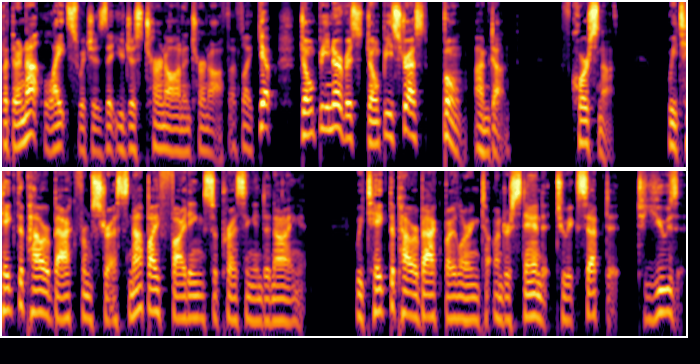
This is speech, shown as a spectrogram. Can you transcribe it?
but they're not light switches that you just turn on and turn off of like, yep, don't be nervous, don't be stressed, boom, I'm done. Of course not. We take the power back from stress not by fighting, suppressing, and denying it. We take the power back by learning to understand it, to accept it, to use it.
